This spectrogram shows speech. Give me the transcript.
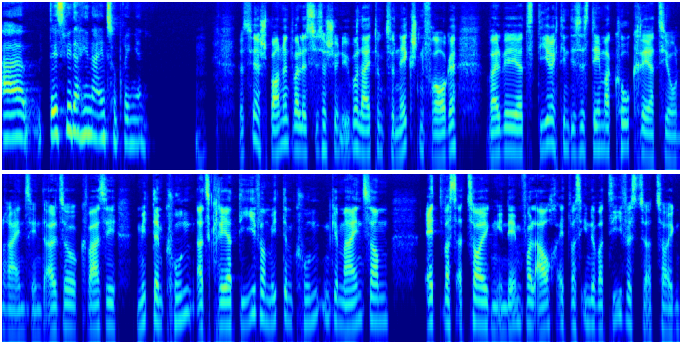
äh, das wieder hineinzubringen. Das ist ja spannend, weil es ist eine schöne Überleitung zur nächsten Frage, weil wir jetzt direkt in dieses Thema Co-Kreation rein sind. Also quasi mit dem Kunden, als Kreativer mit dem Kunden gemeinsam etwas erzeugen, in dem Fall auch etwas Innovatives zu erzeugen.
